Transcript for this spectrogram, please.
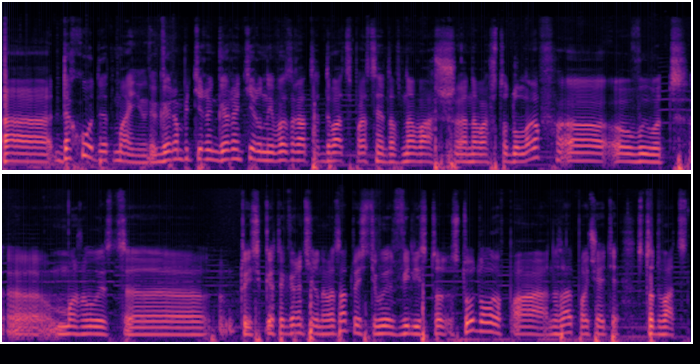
А, доходы от майнинга. Гарантированный возврат 20% на ваш, на ваш 100 долларов. А, вывод э, можно вывести, э, то есть это гарантированный возврат, то есть вы ввели 100, 100 долларов, а назад получаете 120.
